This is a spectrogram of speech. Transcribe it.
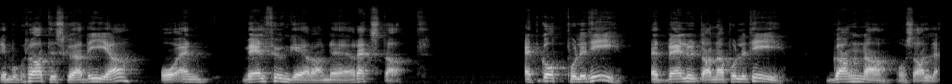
demokratiske verdier og en velfungerende rettsstat. Et godt politi et velutdanna politi gagner oss alle.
